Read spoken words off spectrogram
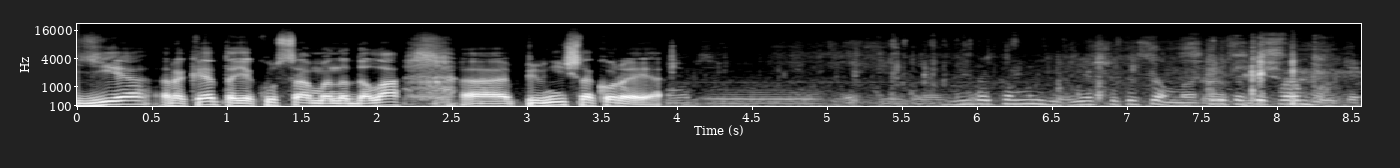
є ракета, яку саме надала е, Північна Корея. Ну да командир, я ж это сам, открыто ты по работе.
